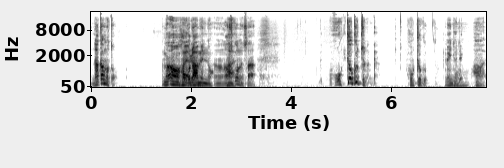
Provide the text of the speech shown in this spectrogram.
ー中本。あはい、ラーメンの。うん、あそこのさ、北極ってなんだよ北極メニューで。は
